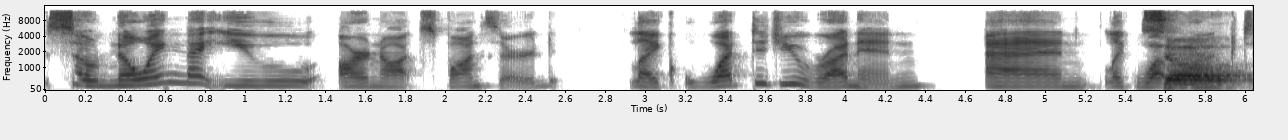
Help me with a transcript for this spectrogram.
so knowing that you are not sponsored, like what did you run in and like what so, worked?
